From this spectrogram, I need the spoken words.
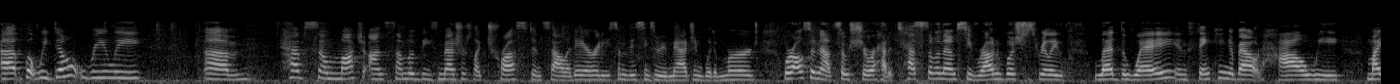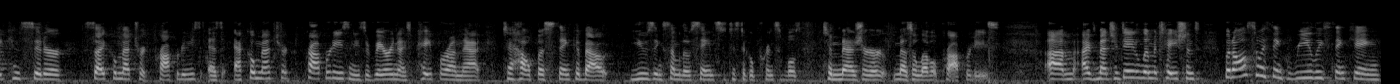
Uh, but we don't really um, have so much on some of these measures like trust and solidarity, some of these things we imagine would emerge. We're also not so sure how to test some of them. Steve Raudenbush has really led the way in thinking about how we might consider psychometric properties as ecometric properties, and he's a very nice paper on that to help us think about using some of those same statistical principles to measure mesolevel properties. Um, I've mentioned data limitations, but also I think really thinking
